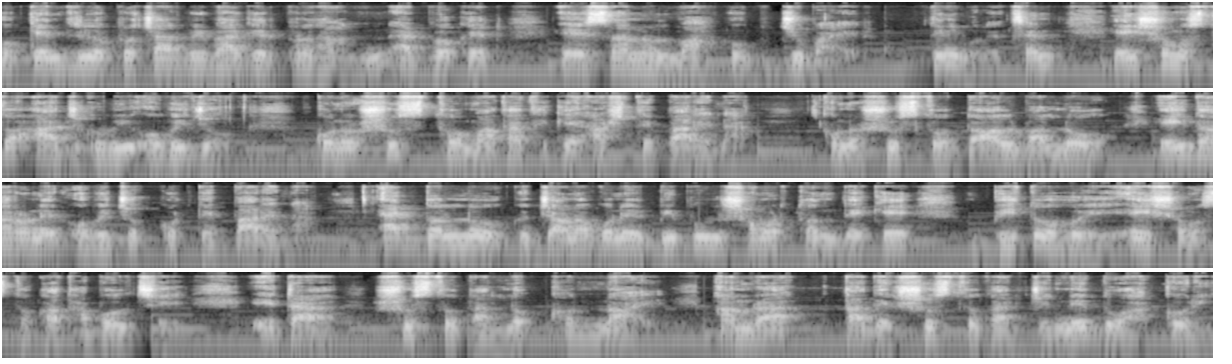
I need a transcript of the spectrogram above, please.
ও কেন্দ্রীয় প্রচার বিভাগের প্রধান অ্যাডভোকেট এহসানুল মাহবুব জুবায়ের। তিনি বলেছেন, এই সমস্ত আজগুবি অভিযোগ কোনো সুস্থ মাথা থেকে আসতে পারে না। কোনো সুস্থ দল বা লোক এই ধরনের অভিযোগ করতে পারে না। একদল লোক জনগণের বিপুল সমর্থন দেখে ভীত হয়ে এই সমস্ত কথা বলছে। এটা সুস্থতার লক্ষণ নয়। আমরা তাদের সুস্থতার জন্য দোয়া করি।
